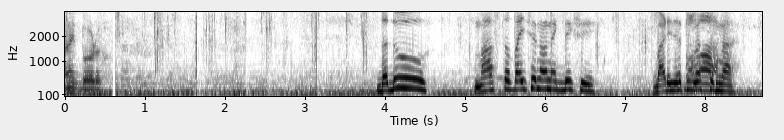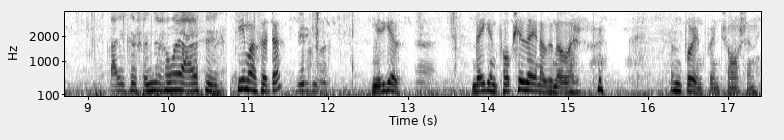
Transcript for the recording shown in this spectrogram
অনেক বড়। দাদু মাছ তো পাইছেন অনেক দেখছি। বাড়ি যেতে পারছেন না। কালকে সন্ধ্যের সময় আসে। কি মাছ ওটা? মির্গি মাছ। মির্গেল? হ্যাঁ। দেখেন ফকসে যায় না যেন আবার। পড়েন পড়েন সমস্যা নেই।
